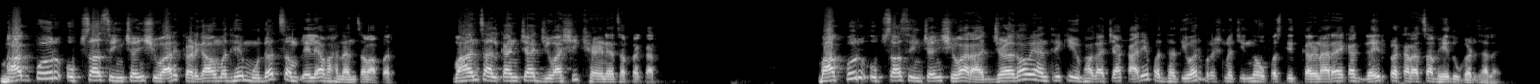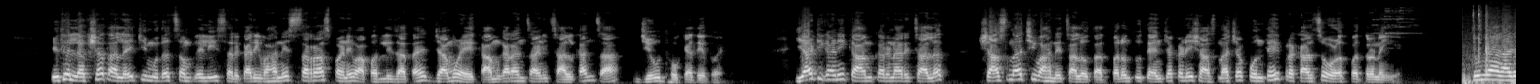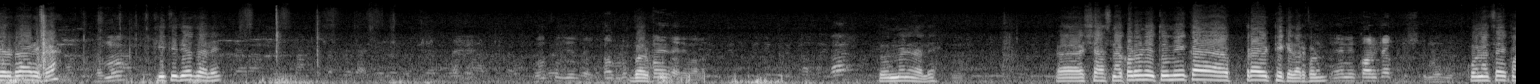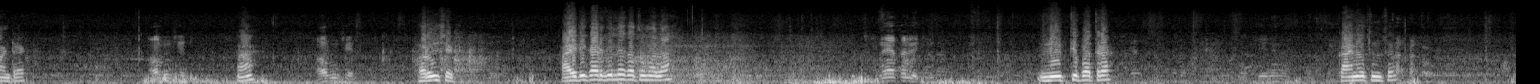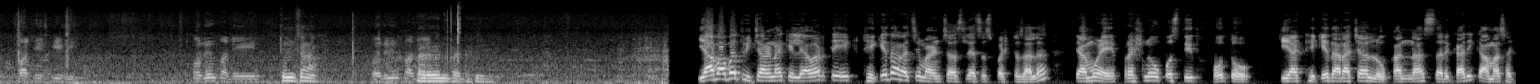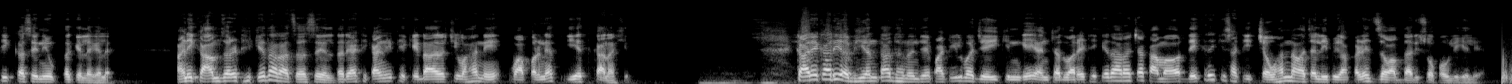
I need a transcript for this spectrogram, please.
भागपूर उपसा सिंचन शिवार कडगावमध्ये मुदत संपलेल्या वाहनांचा वापर. वाहन चालकांच्या जीवाशी खेळण्याचा प्रकार. भागपूर उपसा सिंचन शिवारात जळगाव यांत्रिकी विभागाच्या कार्यपद्धतीवर प्रश्नचिन्ह उपस्थित करणाऱ्या एका गैरप्रकाराचा भेद उघड झालाय. इथे लक्षात आलंय की मुदत संपलेली सरकारी वाहने सर्रासपणे वापरली जात आहेत ज्यामुळे कामगारांचा आणि चालकांचा जीव धोक्यात येतोय. या ठिकाणी काम करणारे चालक शासनाची वाहने चालवतात परंतु त्यांच्याकडे शासनाच्या कोणत्याही प्रकारचं ओळखपत्र नाहीये. तुम्ही या गाडीवर ड्रायव्हर आहे का? मग. किती दिवस झाले? भरपूर दिवस झाले. का बरं? भरपूर. नाही झाले मला. दोन महिने झाले. अं, शासनाकडून आहे तुम्ही का प्रायव्हेट ठेकेदारकडून? नाही, मी कॉन्ट्रॅक्ट सिस्टममध्ये कोणाचा आहे कॉन्ट्रॅक्ट अरुण शेठ. हां? Arun Sheth. Harun Sheth. I D card दिले का तुम्हाला? नाही आता भेटली. नियुक्तीपत्र? काय नाव तुमचं? Patil T V Arun Patil. तुमचं नाव? अरविंद पाटील. अरविंद पाटील. याबाबत विचारणा केल्यावर ते एक ठेकेदाराचे माणसं असल्याचं स्पष्ट झालं. त्यामुळे प्रश्न उपस्थित होतो की या ठेकेदाराच्या लोकांना सरकारी कामासाठी कसे नियुक्त केले गेले? आणि काम जर ठेकेदाराचं असेल तर या ठिकाणी ठेकेदाराची वाहने वापरण्यात येत का नाहीत? कार्यकारी अभियंता धनंजय पाटील व जेई किनगे यांच्याद्वारे ठेकेदाराच्या कामावर देखरेखीसाठी चव्हाण नावाच्या लिपिकाकडे जबाबदारी सोपवली गेली आहे.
